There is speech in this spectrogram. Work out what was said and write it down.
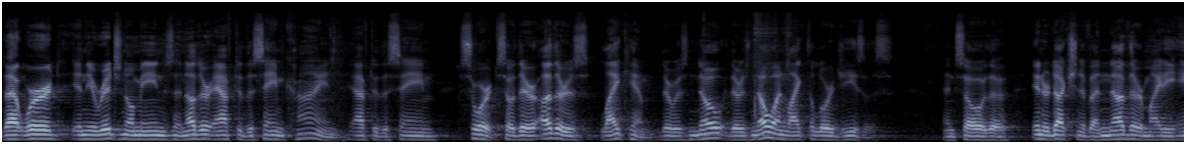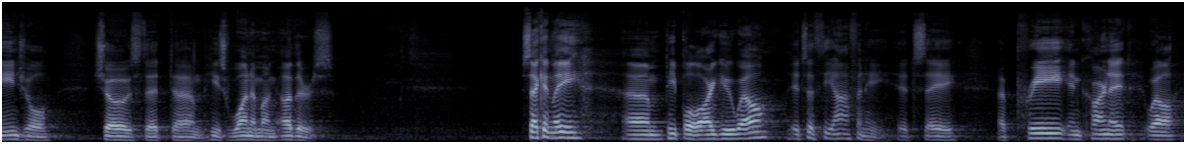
That word in the original means another after the same kind, after the same sort. So there are others like him. There was no, there's no one like the Lord Jesus. And so the introduction of another mighty angel shows that um, he's one among others. Secondly, um, people argue well, it's a theophany. It's a, a pre incarnate, well,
